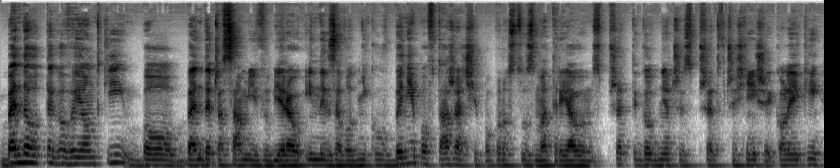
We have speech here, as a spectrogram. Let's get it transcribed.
Będą od tego wyjątki, bo będę czasami wybierał innych zawodników, by nie powtarzać się po prostu z materiałem sprzed tygodnia czy sprzed wcześniejszej kolejki,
